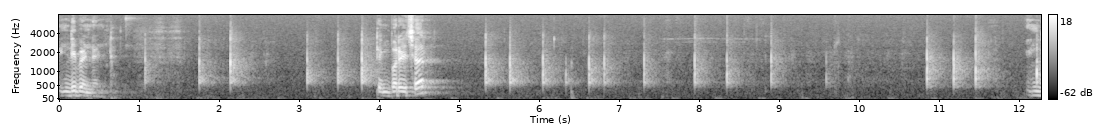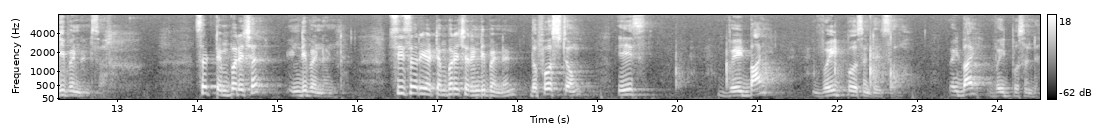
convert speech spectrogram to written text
independent. Temperature independent, sir. Sir, temperature independent. See, sir, here temperature independent. The first term is weight by weight percentage, sir. Weight by weight percentage.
